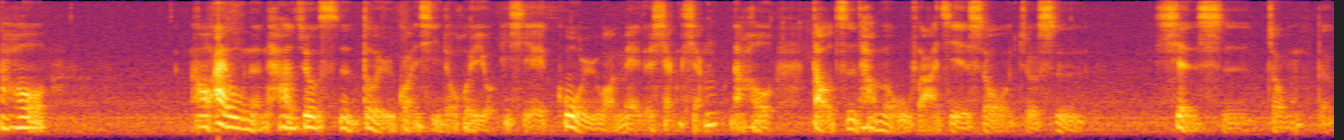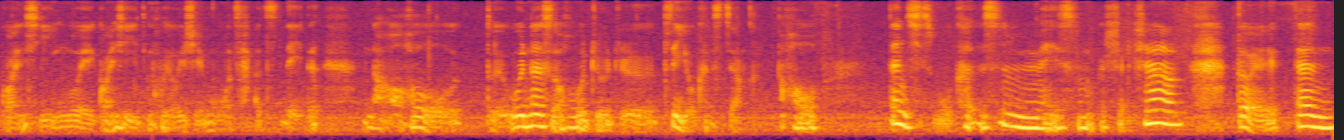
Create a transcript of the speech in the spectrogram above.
然后然后爱无能，他就是对于关系都会有一些过于完美的想象，然后。导致他们无法接受，就是现实中的关系，因为关系一定会有一些摩擦之类的。然后，对我那时候就觉得自己有可能是这样。然后，但其实我可能是没什么想象。对，但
